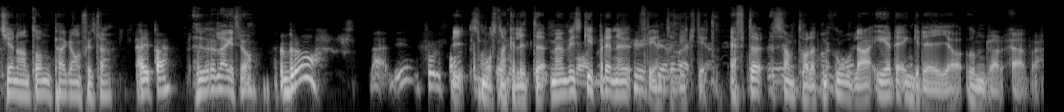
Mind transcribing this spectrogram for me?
Tjena Anton, Per Granqvist här. Hej Per. Hur är läget idag? Bra. Nej. Vi småsnackar lite, men vi skippar det nu för det är inte viktigt. Efter samtalet med Ola är det en grej jag undrar över.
